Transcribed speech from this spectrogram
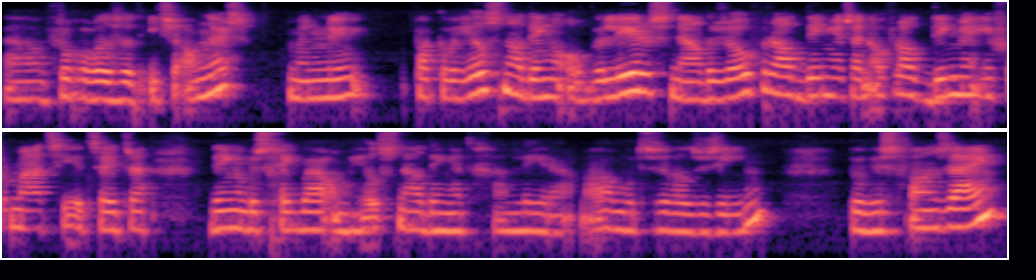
Uh, vroeger was het ietsje anders, maar nu pakken we heel snel dingen op. We leren snel. Er is overal dingen, zijn overal dingen, informatie, et cetera. Dingen beschikbaar om heel snel dingen te gaan leren. Maar we moeten ze wel zien, bewust van zijn.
